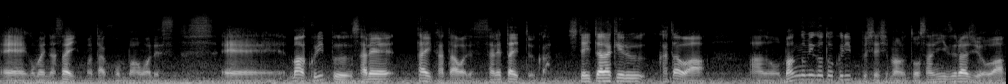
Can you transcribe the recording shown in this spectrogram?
えー、ごめんなさい。またこんばんはです。えー、まあ、クリップされたい方はです、されたいというか、していただける方は、あの番組ごとクリップしてしまうとサニーズラジオは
